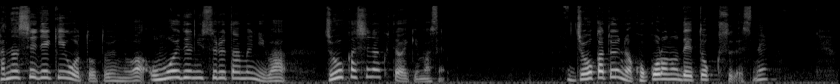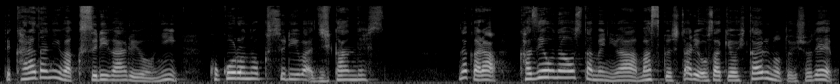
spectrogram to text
悲しい出来事というのは思い出にするためには浄化しなくてはいけません。浄化というのは心のデトックスですね。で体には薬があるように心の薬は時間です。だから風邪を治すためにはマスクしたりお酒を控えるのと一緒で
